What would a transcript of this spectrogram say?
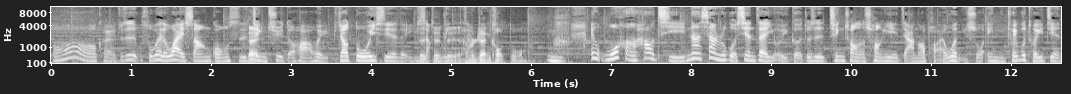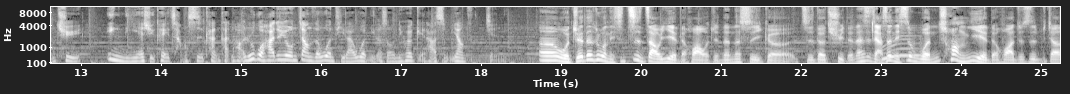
哦，OK，就是所谓的外商公司进去的话，会比较多一些的影响力。对对对，他们人口多嘛。嗯，哎、我很好奇，那像如果现在有一个就是清创的创业家，然后跑来问你说，哎、你推不推荐去印尼？也许可以尝试看看的话，如果他就用这样子的问题来问你的时候，你会给他什么样子的建议？呃，我觉得如果你是制造业的话，我觉得那是一个值得去的。但是假设你是文创业的话，就是比较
